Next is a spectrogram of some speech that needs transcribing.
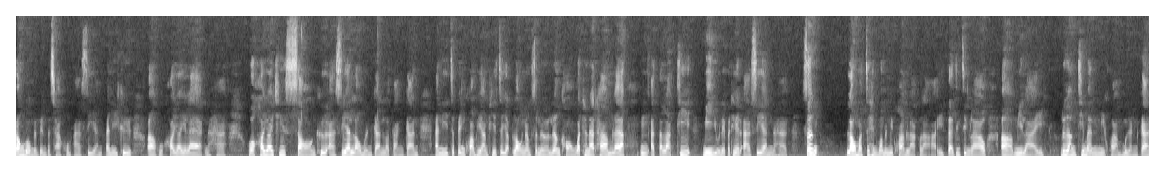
ต้องรวมกันเป็นประชาคมอาเซียน อันนี้คืออหัวข้อย่อยแรกนะคะหัวข้อย่อยที่ 2 คืออาเซียนเราเหมือนกันเราต่างกัน อันนี้จะเป็นความพยายามที่จะลองนำเสนอเรื่องของวัฒนธรรม และอัตลักษณ์ที่ มีอยู่ในประเทศอาเซียนนะคะซึ่งเรามักจะเห็นว่ามันมีความหลากหลาย แต่จริง ๆแล้วมีหลายเรื่องที่มันมีความเหมือนกัน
